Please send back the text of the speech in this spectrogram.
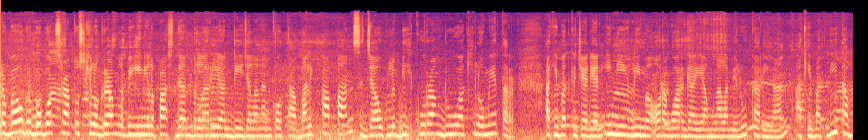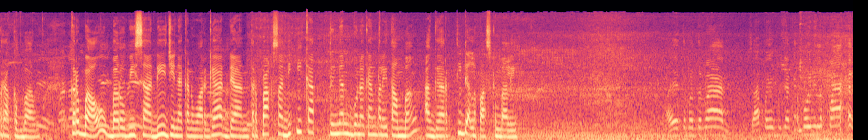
Kerbau berbobot 100 kg lebih ini lepas dan berlarian di jalanan kota Balikpapan sejauh lebih kurang 2 km. Akibat kejadian ini, lima orang warga yang mengalami luka ringan akibat ditabrak kerbau. Kerbau baru bisa dijinakan warga dan terpaksa diikat dengan menggunakan tali tambang agar tidak lepas kembali. Ayo teman-teman, siapa yang punya kerbau ini lepas?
